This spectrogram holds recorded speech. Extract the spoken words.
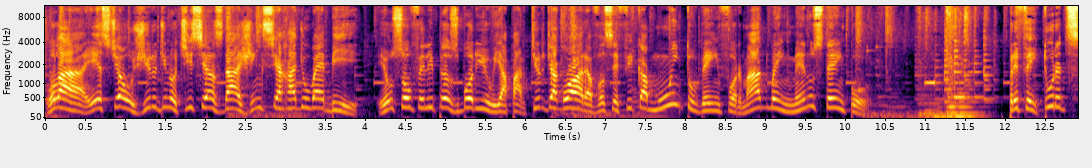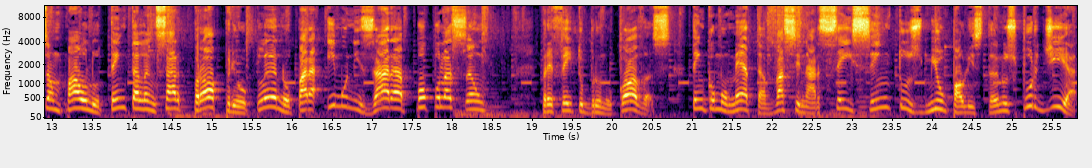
Olá, este é o Giro de Notícias da agência Rádio Web. Eu sou Felipe Osborio e a partir de agora você fica muito bem informado em menos tempo. Prefeitura de São Paulo tenta lançar próprio plano para imunizar a população. Prefeito Bruno Covas tem como meta vacinar 600 mil paulistanos por dia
